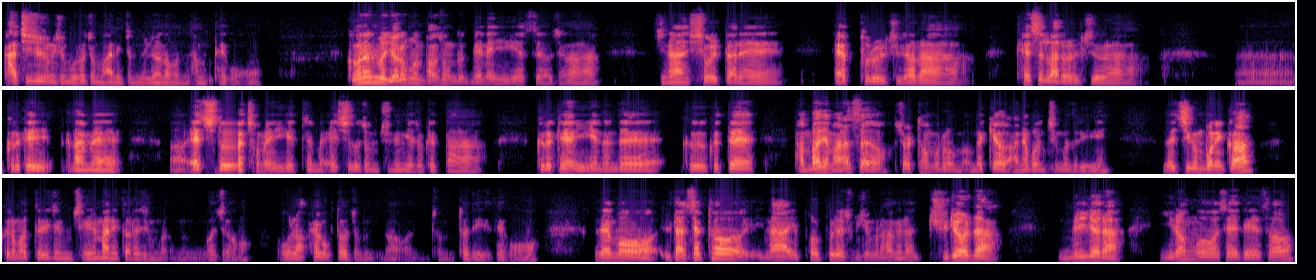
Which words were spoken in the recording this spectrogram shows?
가치주 중심으로 좀 많이 좀 늘려놓은 상태고 그거는 뭐 여러분 방송 내내 얘기했어요. 제가 지난 10월 달에 애플을 줄여라, 테슬라를 줄여라, 어, 그렇게 그 다음에 어, 엣지도 처음에 얘기했지만 엣지도 좀 주는 게 좋겠다. 그렇게 얘기했는데 그 그때 반발이 많았어요. 숏텀으로 몇 개월 안 해본 친구들이. 근데 지금 보니까 그런 것들이 지금 제일 많이 떨어지는 거- 거죠. 올라 회복도 좀, 어, 좀 더디게 되고. 근데 뭐 일단 섹터나 이 폴폴리오 중심으로 하면은 줄여라, 늘려라 이런 것에 대해서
